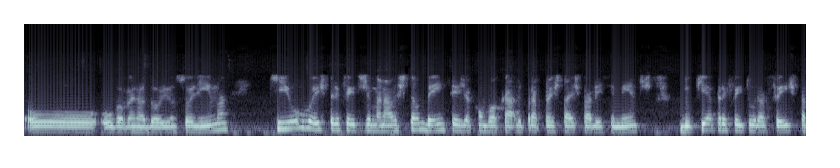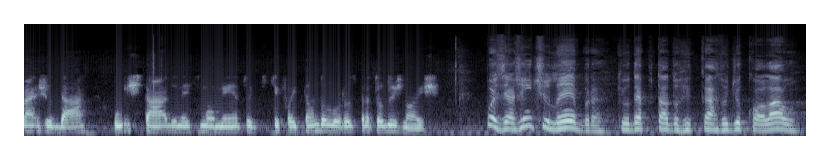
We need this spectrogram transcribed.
o, o governador Wilson Lima, que o ex-prefeito de Manaus também seja convocado para prestar esclarecimentos do que a prefeitura fez para ajudar o Estado nesse momento que foi tão doloroso para todos nós. Pois é, a gente lembra que o deputado Ricardo de Colau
